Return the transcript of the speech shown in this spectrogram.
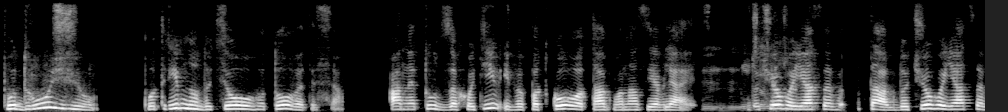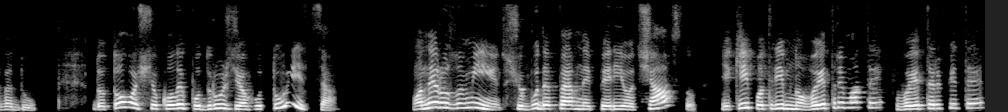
подружжю потрібно до цього готуватися, а не тут захотів і випадково так вона з'являється. Мгм, ну, До чого я це так, до чого я це веду? До того, що коли подружжя готується, вони розуміють, що буде певний період часу, який потрібно витримати, витерпіти,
